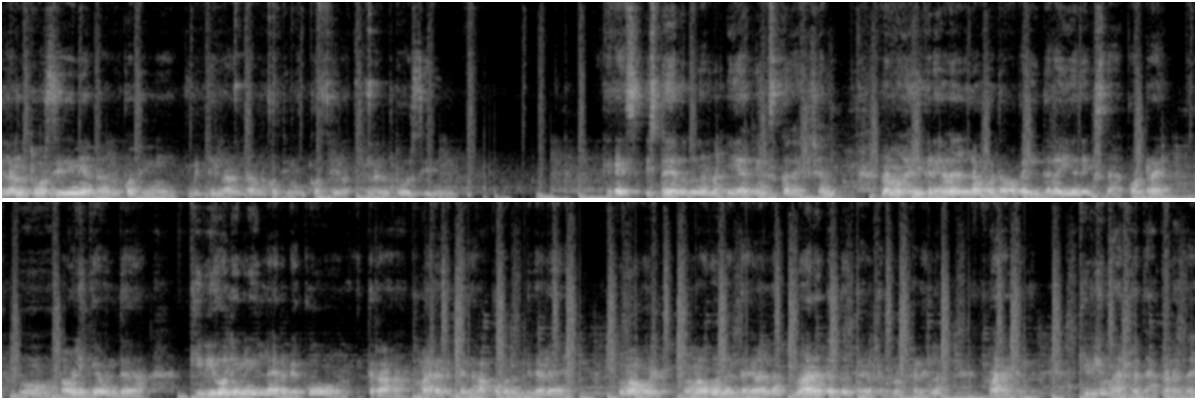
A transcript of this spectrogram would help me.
ಎಲ್ಲನೂ ತೋರಿಸಿದ್ದೀನಿ ಅಂತ ಅನ್ಕೋತೀನಿ. ಬಿಟ್ಟಿಲ್ಲ ಅಂತ ಅಂದ್ಕೋತೀನಿ ಗೊತ್ತಿಲ್ಲ ಎಲ್ಲನೂ ತೋರಿಸಿದ್ದೀನಿ ಓಕೆ ಗೈಸ್ ಇಷ್ಟ ಇರೋದು ನನ್ನ ಇಯರ್ ರಿಂಗ್ಸ್ ಕಲೆಕ್ಷನ್ ನಮ್ಮ ಹಳ್ಳಿ ಕಡೆಗಳೆಲ್ಲ ಹೋದವಾಗ ಈ ಥರ ಇಯರ್ ರಿಂಗ್ಸ್ನ ಹಾಕ್ಕೊಂಡ್ರೆ ಅವಳಿಗೆ ಒಂದು ಕಿವಿ ಓಲೆನೂ ಇಲ್ಲ ಇರಬೇಕು. ಈ ಥರ ಮಾರಾಟದ್ದೆಲ್ಲ ಹಾಕೊಬಂದ್ಬಿಟ್ಟಿದ್ದಾಳೆ ಉಮಾ ಗೋಲ್ಡ್ ಉಮಾ ಗೋಲ್ಡ್ ಅಂತ ಹೇಳಲ್ಲ, ಮಾರಾಟದ್ದು ಅಂತ ಹೇಳ್ತಾರೆ ನಮ್ಮ ಕಡೆ ಎಲ್ಲ ಮಾರಾಟದ್ದು. ಕಿವಿ ಮಾರಾಟದ್ದು ಹಾಕೊಳ್ಳೋದೆ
